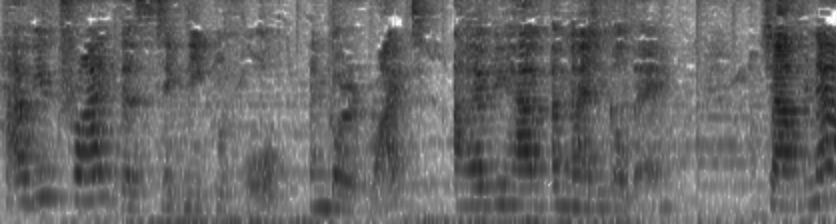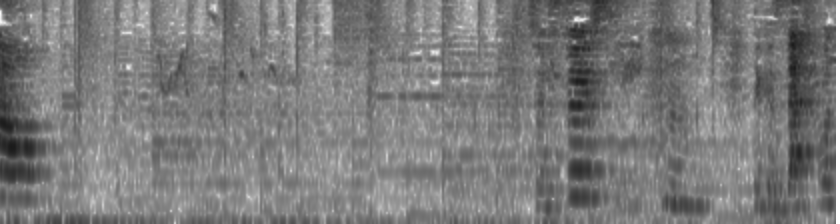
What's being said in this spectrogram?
Have you tried this technique before and got it right? I hope you have a magical day. Ciao for now! So firstly, because that's what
